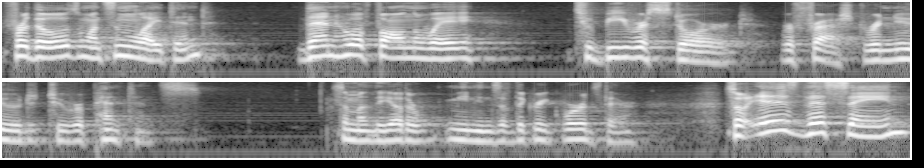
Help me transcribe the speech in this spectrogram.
for those once enlightened, then who have fallen away to be restored, refreshed, renewed to repentance. Some of the other meanings of the Greek words there. So, is this saying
